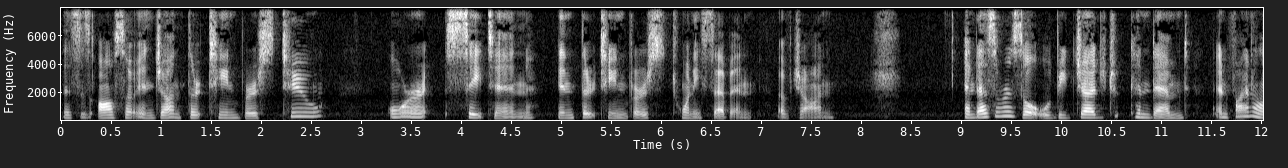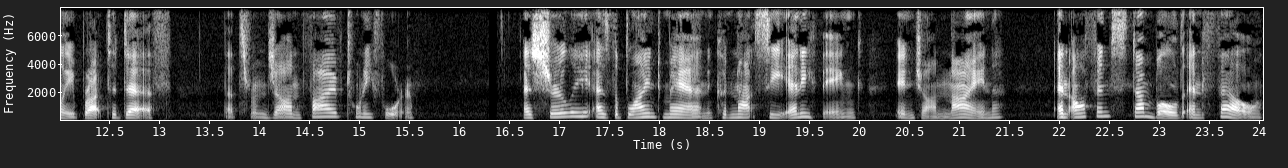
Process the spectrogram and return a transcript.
This is also in John 13, verse 2. Or Satan in 13 verse 27 of John. And as a result will be judged, condemned, and finally brought to death. That's from John 5:24. As surely as the blind man could not see anything in John 9, and often stumbled and fell,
